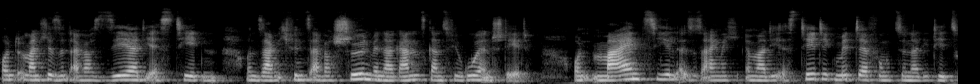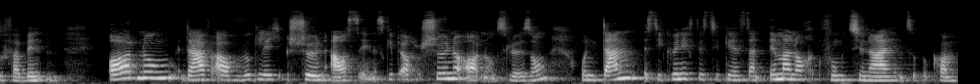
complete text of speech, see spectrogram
Und manche sind einfach sehr die Ästheten und sagen, ich finde es einfach schön, wenn da ganz, ganz viel Ruhe entsteht. Und mein Ziel ist es eigentlich immer, die Ästhetik mit der Funktionalität zu verbinden. Ordnung darf auch wirklich schön aussehen. Es gibt auch schöne Ordnungslösungen. Und dann ist die Königsdisziplin es dann immer noch funktional hinzubekommen.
